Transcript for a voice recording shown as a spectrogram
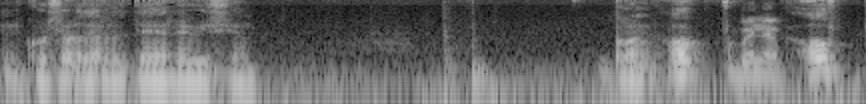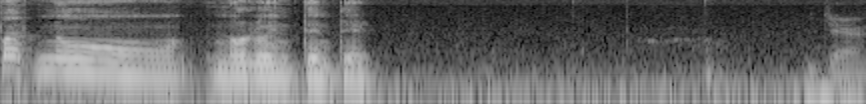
El cursor de, revisión. Con bueno, no, no lo intenté. Ya,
